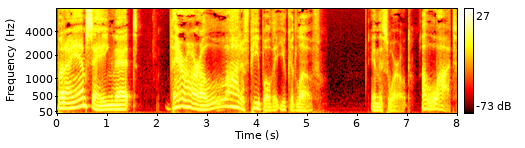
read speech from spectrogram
But I am saying that there are a lot of people that you could love in this world. A lot.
